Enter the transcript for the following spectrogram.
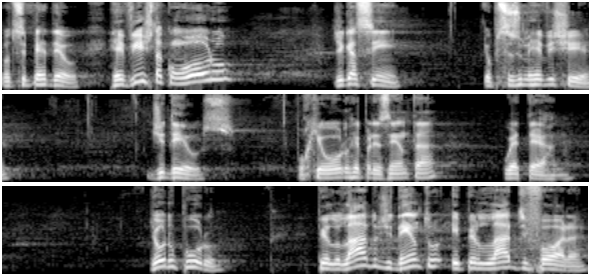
Ou se perdeu? Revista com ouro. Diga assim: eu preciso me revestir de Deus, porque ouro representa o eterno. De ouro puro, pelo lado de dentro e pelo lado de fora.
